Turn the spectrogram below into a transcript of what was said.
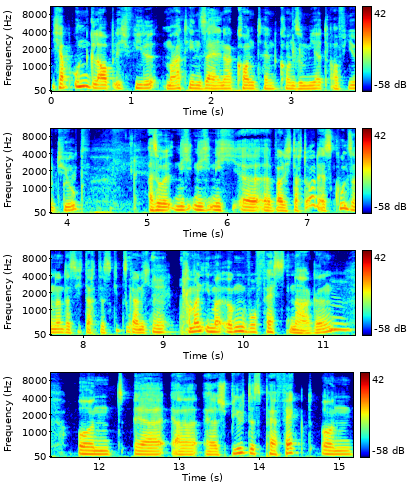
ich habe unglaublich viel Martin Sellner Content konsumiert auf YouTube. Also nicht, nicht, nicht, äh, weil ich dachte, oh, der ist cool, sondern dass ich dachte, das gibt's gar nicht. Kann man ihn mal irgendwo festnageln? Und er, er, er spielt es perfekt und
